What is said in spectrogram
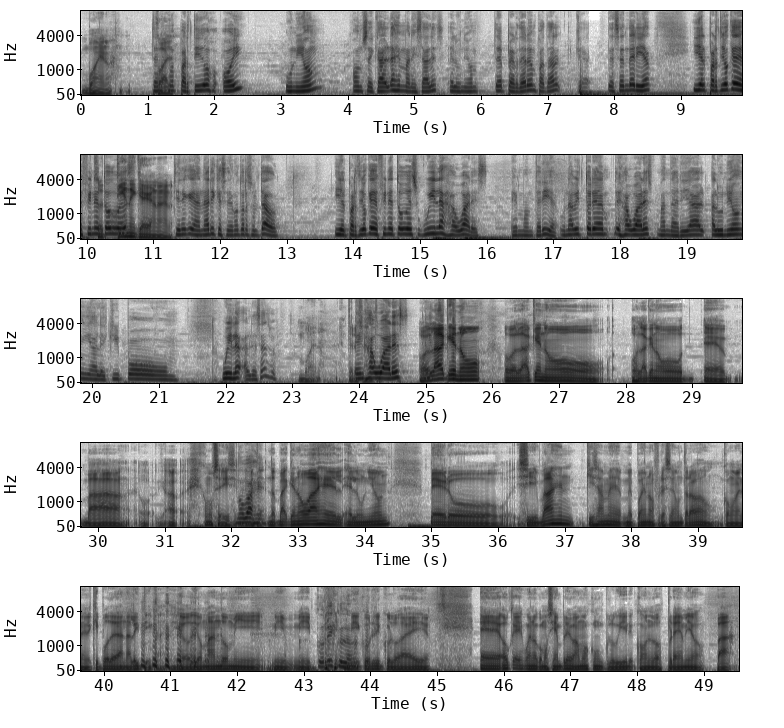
Bueno, Tenemos ¿Cuál? partidos hoy. Unión, Once Caldas en Manizales. El Unión de perder o empatar que descendería. Y el partido que define todo tiene es... que ganar. Tiene que ganar y que se den otro resultado. Y el partido que define todo es Huila Jaguares en Montería. Una victoria de Jaguares mandaría al, al Unión y al equipo Huila al descenso. Bueno, En interesante. Jaguares... Ojalá que no, ojalá que no, ojalá que no eh, va, ¿cómo se dice? No baje. Que no, va- que no baje el, el Unión, pero si bajen, quizás me, me pueden ofrecer un trabajo, como en el equipo de analítica. yo, yo mando mi, mi, mi currículo a ellos. Eh, ok, bueno, como siempre vamos a concluir con los premios PA.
